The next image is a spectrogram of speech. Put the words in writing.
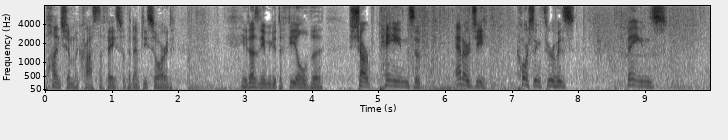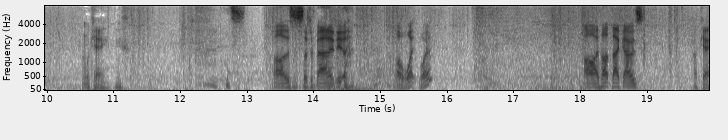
punch him across the face with an empty sword. He doesn't even get to feel the sharp pains of energy coursing through his veins. Okay. Oh, this is such a bad idea. Oh, what? What? Oh, I thought that guy was... Okay.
